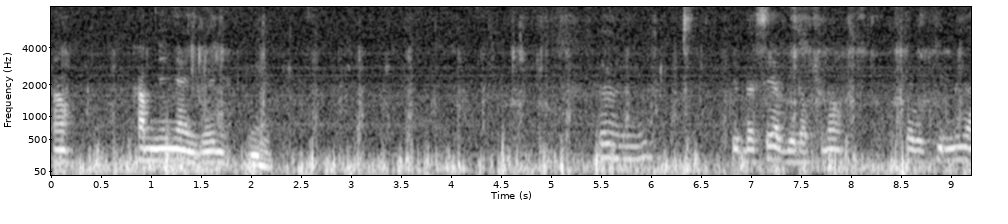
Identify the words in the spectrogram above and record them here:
เอาทำใหญ่ๆเลยเนี่ย อืม เออเป็นตาแซ่บอยู่ดอกพี่น้องแต่ว่ากินเนื้อ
